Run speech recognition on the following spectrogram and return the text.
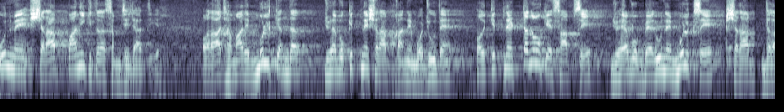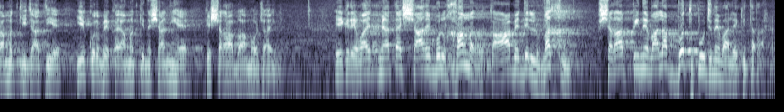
उनमें शराब पानी की तरह समझी जाती है। और आज हमारे मुल्क के अंदर जो है वो कितने शराब खाने मौजूद हैं और कितने टनों के हिसाब से जो है वो बैरून मुल्क से शराब दरामद की जाती है। ये कुर्ब क़यामत की निशानी है कि शराब आम हो जाएगी। एक रिवायत में आता है, शारबुल खमर का आब दिल वस्म शराब पीने वाला बुत पूजने वाले की तरह है।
